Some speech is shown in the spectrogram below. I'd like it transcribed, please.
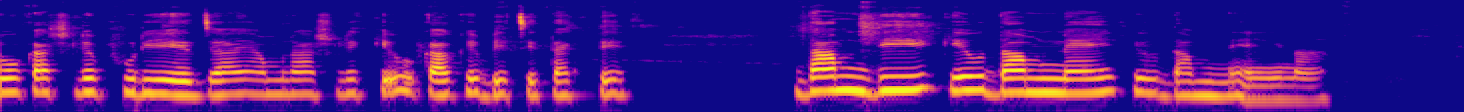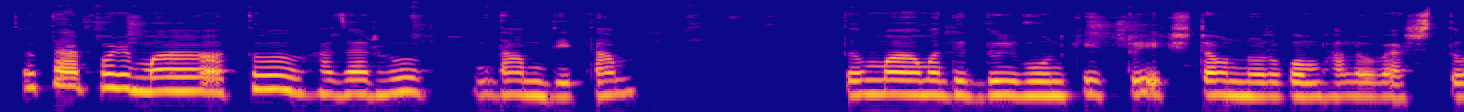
লোক আসলে ফুরিয়ে যায়। আমরা আসলে কেউ কাউকে বেঁচে থাকতে দাম দিই, কেউ দাম নেয়, কেউ দাম নেয় না। তো তারপরে মা তো হাজার হোক, দাম দিতাম। তো মা আমাদের দুই বোনকে একটু এক্সট্রা অন্যরকম ভালোবাসতো।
